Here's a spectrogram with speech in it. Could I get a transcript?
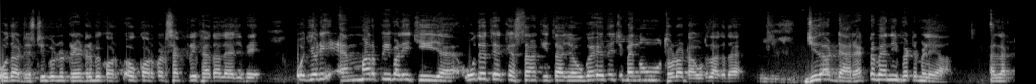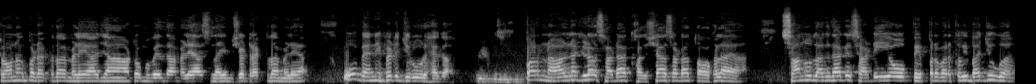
ਉਹਦਾ ਡਿਸਟ੍ਰੀਬਿਊਟਰ ਟ੍ਰੇਡਰ ਵੀ corp- ਉਹ ਕਾਰਪੋਰੇਟ ਸੈਕਟਰ ਹੀ ਫਾਇਦਾ ਲੈ ਜਾਵੇ। ਉਹ ਜਿਹੜੀ ਐਮਆਰਪੀ ਵਾਲੀ ਚੀਜ਼ ਹੈ, ਉਹਦੇ ਤੇ ਕਿਸ ਤਰ੍ਹਾਂ ਕੀਤਾ ਜਾਊਗਾ, ਇਹਦੇ 'ਚ ਮੈਨੂੰ ਥੋੜਾ ਡਾਊਟ ਲੱਗਦਾ ਜਿਹਦਾ ਡਾਇਰੈਕਟ ਬੈਨੀਫਿਟ ਮਿਲਿਆ ਇਲੈਕਟ੍ਰੋਨਿਕ ਪ੍ਰੋਡਕਟ ਦਾ ਮਿਲਿਆ ਜਾਂ ਆਟੋਮੋਬਾਈਲ ਦਾ ਮਿਲਿਆ, ਸਲਾਈ ਮਸ਼ੀਨ ਡਾਇਰੈਕਟ ਦਾ ਮਿਲਿਆ, ਉਹ ਬੈਨੀਫਿਟ ਜ਼ਰੂਰ ਹੈਗਾ। ਪਰ ਨਾਲ ਨਾਲ ਜਿਹੜਾ ਸਾਡਾ ਖਦਸ਼ਾ, ਸਾਡਾ ਤੌਖਲਾ ਆ, ਸਾਨੂੰ ਲੱਗਦਾ ਕਿ ਸਾਡੀ ਉਹ ਪੇਪਰ ਵਰਕ ਵੀ ਵੱਧ ਜਾਊਗਾ।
